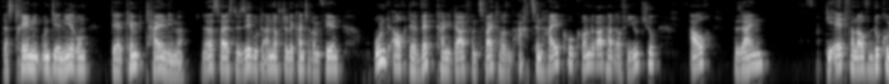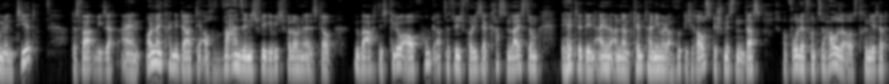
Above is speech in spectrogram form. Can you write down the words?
das Training und die Ernährung der Camp-Teilnehmer. Das heißt, eine sehr gute Anlaufstelle kann ich auch empfehlen. Und auch der Webkandidat von 2018, Heiko Konrad, hat auf YouTube auch sein Diätverlauf dokumentiert das war, wie gesagt, ein Online-Kandidat, der auch wahnsinnig viel Gewicht verloren hat. Ich glaube, über 80 Kilo, auch Hut ab natürlich vor dieser krassen Leistung. Der hätte den einen oder anderen Camp-Teilnehmer auch wirklich rausgeschmissen, das, obwohl er von zu Hause aus trainiert hat,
